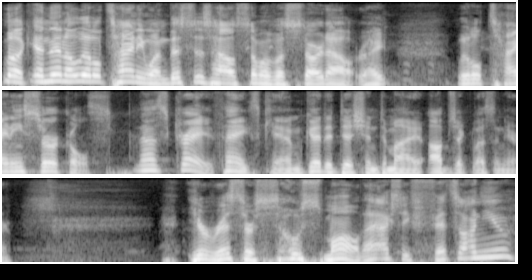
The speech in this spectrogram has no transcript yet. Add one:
Look, and then a little tiny one. This is how some of us start out, right? Little tiny circles. That's great. Thanks, Kim. Good addition to my object lesson here. Your wrists are so small. That actually fits on you?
